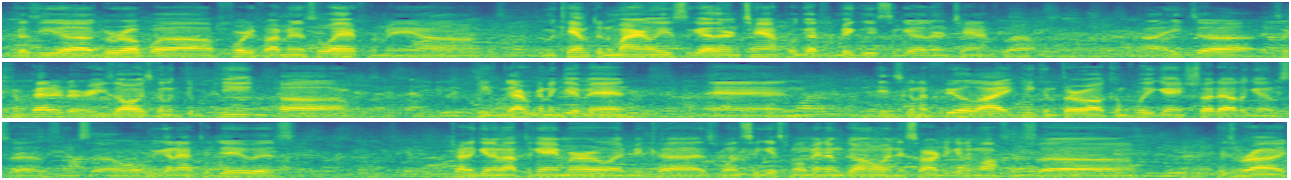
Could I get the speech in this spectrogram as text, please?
because he uh, grew up uh, 45 minutes away from me. Uh, we came to the minor leagues together in Tampa, got the big leagues together in Tampa. Uh, he's, a, he's a competitor. He's always going to compete. Uh, he's never going to give in, and he's going to feel like he can throw a complete game shutout against us. And so what we're going to have to do is try to get him out the game early because once he gets momentum going, it's hard to get him off his uh, his ride.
